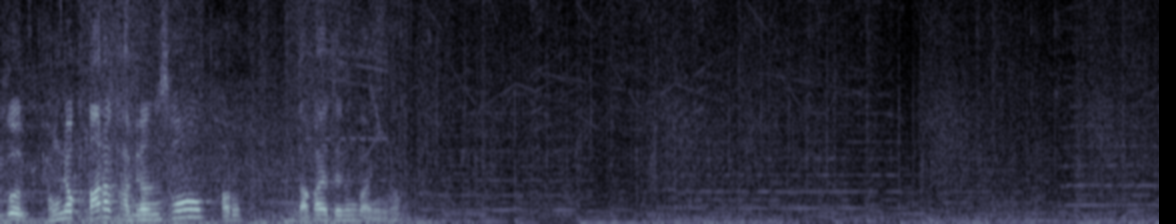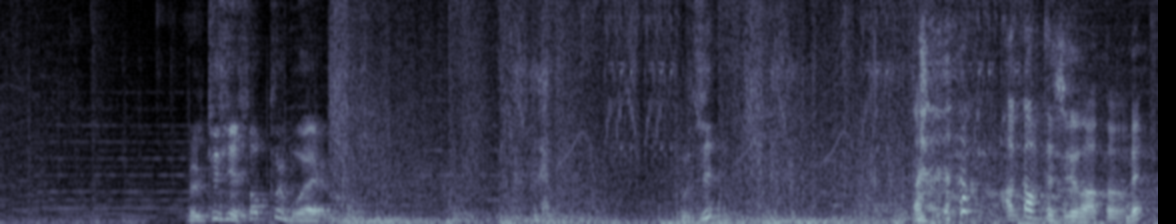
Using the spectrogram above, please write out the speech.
이거 병력 따라가면서 바로 나가야 되는 거 아닌가? 열 12시에 서플 뭐야 이거 뭐지? 아까부터 지금 나왔던데?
